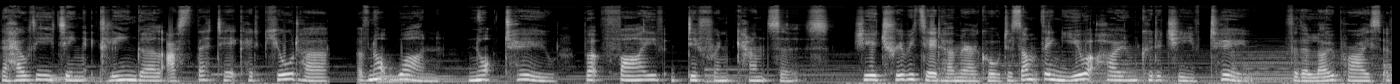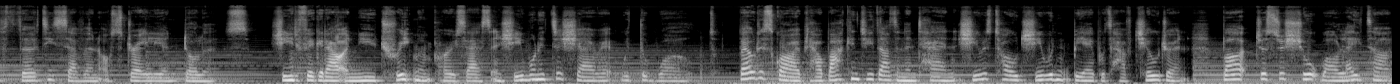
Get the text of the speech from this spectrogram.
The healthy eating, clean girl aesthetic had cured her of not one, not two, but five different cancers. She attributed her miracle to something you at home could achieve too for the low price of 37 Australian dollars. She'd figured out a new treatment process and she wanted to share it with the world. Belle described how back in 2010 she was told she wouldn't be able to have children, but just a short while later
